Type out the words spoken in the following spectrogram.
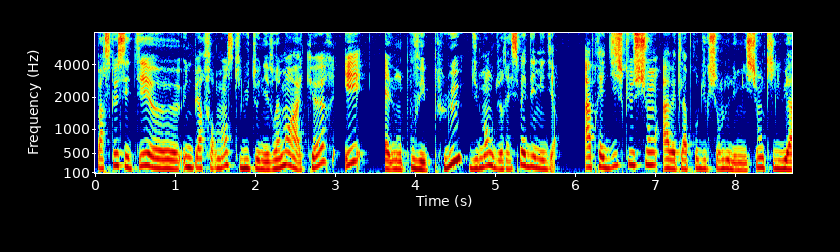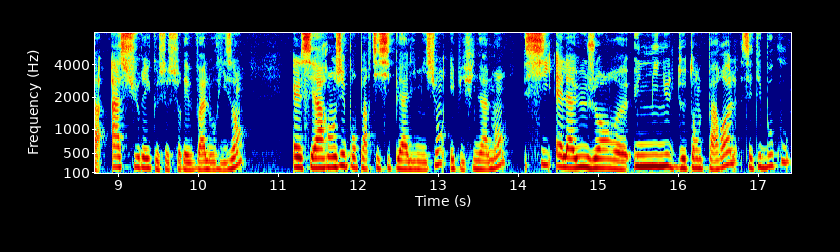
parce que c'était euh, une performance qui lui tenait vraiment à cœur et elle n'en pouvait plus du manque de respect des médias. Après discussion avec la production de l'émission qui lui a assuré que ce serait valorisant, elle s'est arrangée pour participer à l'émission et puis finalement, si elle a eu genre euh, une minute de temps de parole, c'était beaucoup.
